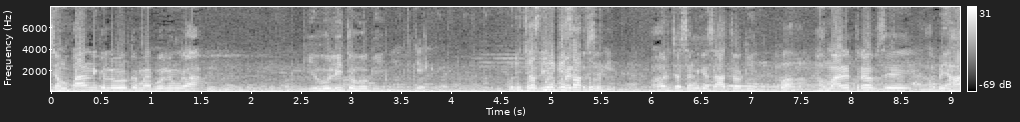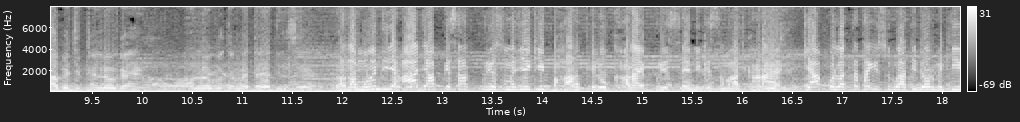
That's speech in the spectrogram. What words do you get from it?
चंपारण के लोगों को मैं बोलूँगा कि होली तो होगी। पूरे जश्न के साथ होगी? और जश्न के साथ होगी। हमारे तरफ़ से अब यहाँ पे जितने लोग हैं उन लोगों को तो मैं तहे दिल से राधा मोहन जी आज आपके साथ पूरे समझिए कि भारत के लोग खड़ा है पूरे सैनिक के समाज खड़ा है। क्या आपको लगता था कि शुरुआती दौर में कि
